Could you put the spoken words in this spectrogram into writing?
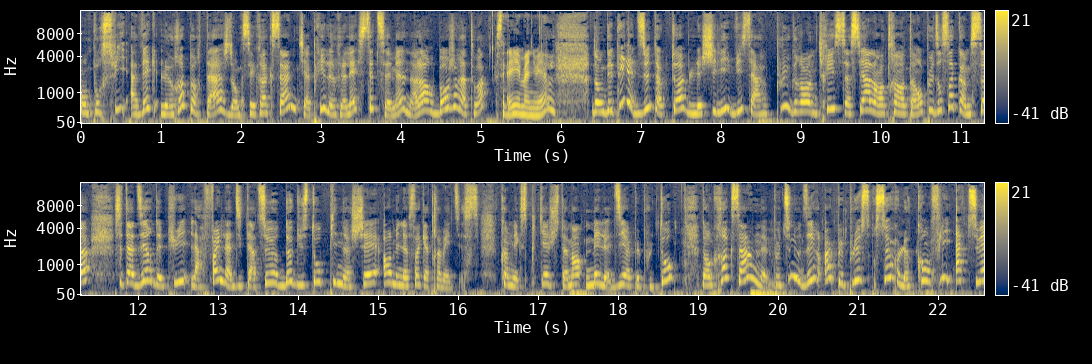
on poursuit avec le reportage. Donc, c'est Roxane qui a pris le relais cette semaine. Alors, bonjour à toi. Salut Emmanuel. Donc, depuis le 18 octobre, le Chili vit sa plus grande crise sociale en 30 ans. On peut dire ça comme ça, c'est-à-dire depuis la fin de la dictature d'Augusto Pinochet en 1990. Comme l'expliquait justement Mélodie un peu plus tôt. Donc, Roxane, peux-tu nous dire un peu plus sur le conflit actuel?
